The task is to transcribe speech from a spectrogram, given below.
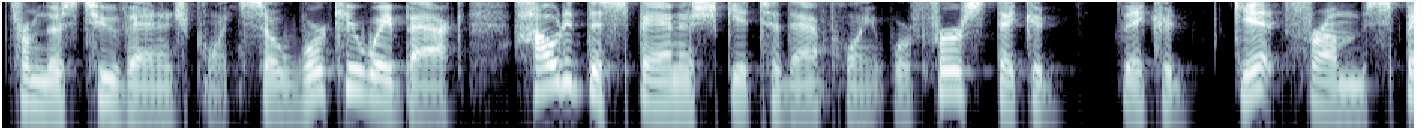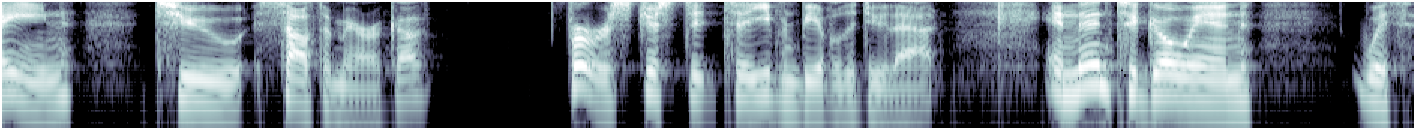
from those two vantage points. So work your way back. How did the Spanish get to that point where first they could they could get from Spain to South America first, just to, to even be able to do that, and then to go in with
